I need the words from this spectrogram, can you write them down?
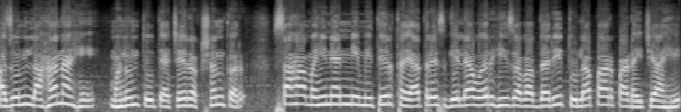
अजून लहान आहे. म्हणून तू त्याचे रक्षण कर. सहा महिन्यांनी मी तीर्थयात्रेस गेल्यावर ही जबाबदारी तुला पार पाडायची आहे.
